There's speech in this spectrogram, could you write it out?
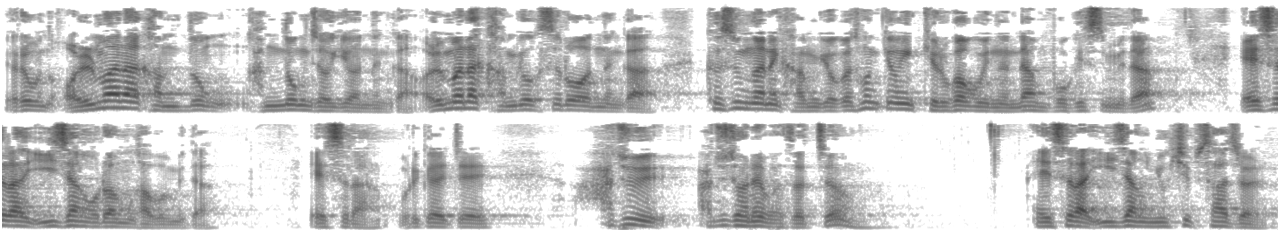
여러분 얼마나 감동 감동적이었는가 얼마나 감격스러웠는가 그 순간의 감격을 성경이 기록하고 있는데 한번 보겠습니다. 에스라 2장으로 한번 가봅니다. 에스라 우리가 이제 아주 아주 전에 봤었죠. 에스라 2장 64절.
